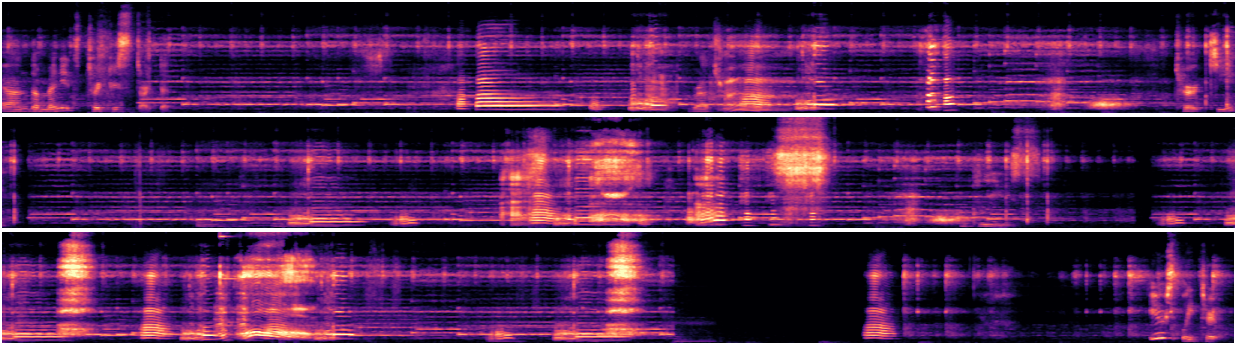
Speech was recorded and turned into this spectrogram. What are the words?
and the many churches started. Turkey. Greece. Years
